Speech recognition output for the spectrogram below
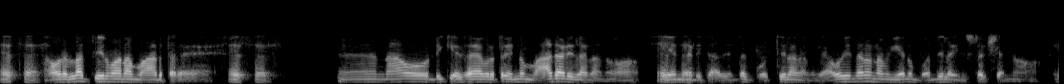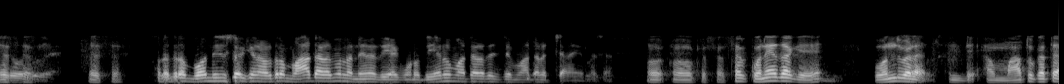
ಎಸ್ ಸರ್ ಅವರೆಲ್ಲ ತೀರ್ಮಾನ ಮಾಡ್ತಾರೆ. ಎಸ್ ಸರ್ ನಾವು ಡಿ ಕೆ ಸಾಹೇಬ್ರ ಹತ್ರ ಇನ್ನೂ ಮಾತಾಡಿಲ್ಲ ನಾನು. ಏನ್ ನಡೀತಾ ಇದೆ ಅಂತ ಗೊತ್ತಿಲ್ಲ ನಮ್ಗೆ. ಅವರಿಂದ ನಮ್ಗೆ ಏನು ಬಂದಿಲ್ಲ ಇನ್ಸ್ಟ್ರಕ್ಷನ್ ಎಸ್ ಸರ್ ಅವ್ರ ಹತ್ರ. ಬಂದ್ ಇನ್ಸ್ಟ್ರಕ್ಷನ್ ಅವ್ರ ಹತ್ರ ಮಾತಾಡಿದ್ಮೇಲೆ ನಾನು ಏನೋ ರಿಯಾಕ್ಟ್ ಮಾಡೋದು? ಏನು ಮಾತಾಡೋದು ಮಾತಾಡೋದು ಚೆನ್ನಾಗಿಲ್ಲ ಸರ್ ಓಕೆ ಸರ್ ಸರ್ ಕೊನೆಯದಾಗಿ ಒಂದ್ ವೇಳೆ ಮಾತುಕತೆ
